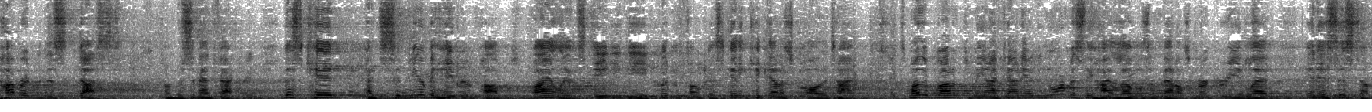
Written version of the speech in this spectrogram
covered with this dust from the cement factory. This kid had severe behavioral problems, violence, ADD, couldn't focus, getting kicked out of school all the time. His mother brought him to me and I found he had enormously high levels of metals, mercury and lead in his system.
